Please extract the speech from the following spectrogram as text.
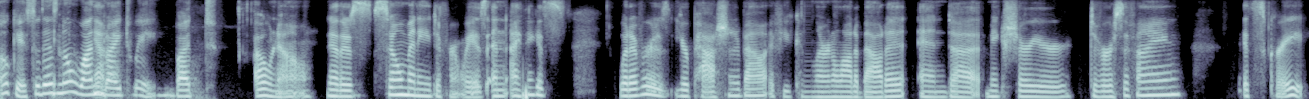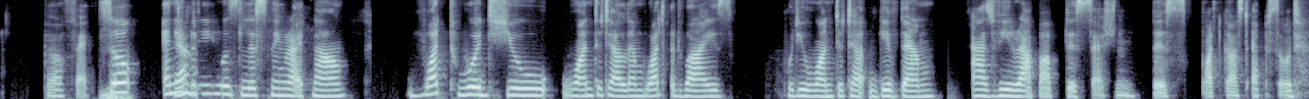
Okay, so there's no one yeah. right way, but oh no, no, there's so many different ways, and I think it's whatever is you're passionate about, if you can learn a lot about it and uh, make sure you're diversifying, it's great. Perfect. So, anybody yeah. who's listening right now, what would you want to tell them? What advice would you want to tell, give them as we wrap up this session, this podcast episode?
